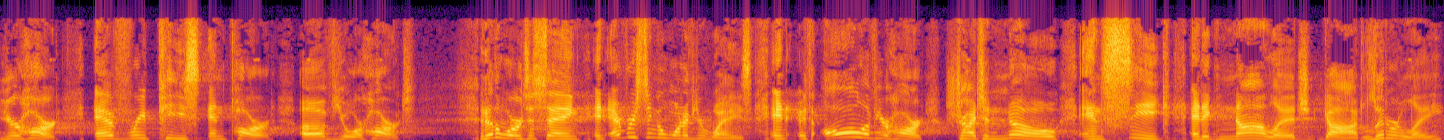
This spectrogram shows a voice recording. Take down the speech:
your heart, every piece and part of your heart. In other words, it's saying, in every single one of your ways, and with all of your heart, try to know and seek and acknowledge God. Literally,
